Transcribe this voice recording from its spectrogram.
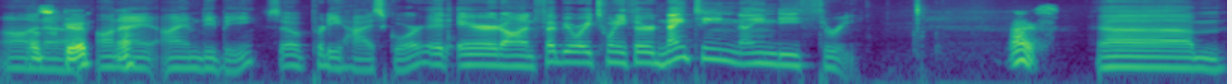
on That's uh, good, on yeah. IMDb, so pretty high score. It aired on February 23rd, 1993. Nice. Um.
